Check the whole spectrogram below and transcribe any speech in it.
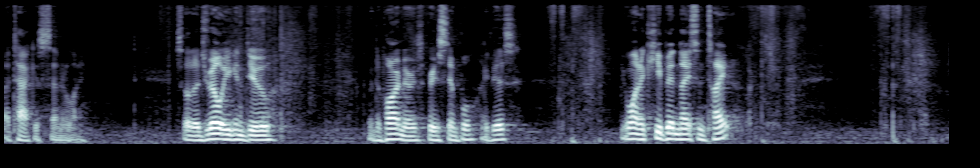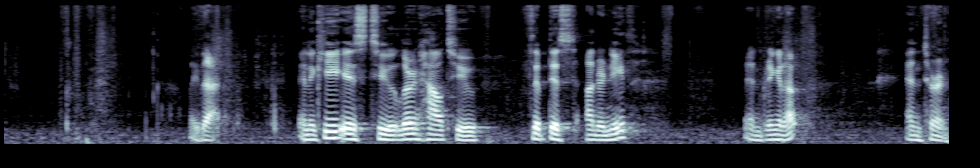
attack his center line. So the drill you can do with the partner is pretty simple, like this. You want to keep it nice and tight, like that. And the key is to learn how to flip this underneath and bring it up and turn.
